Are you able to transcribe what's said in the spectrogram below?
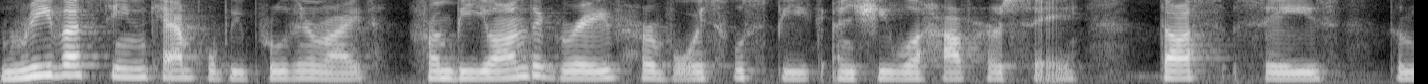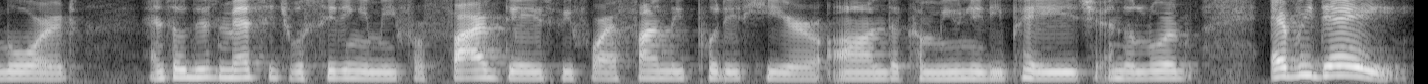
Reeva Steenkamp will be proven right. From beyond the grave, her voice will speak, and she will have her say. Thus says the Lord. And so this message was sitting in me for five days before I finally put it here on the community page. And the Lord, every day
